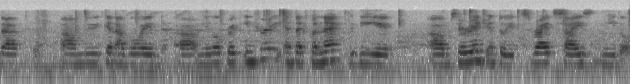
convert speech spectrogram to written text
that um, we can avoid um, needle prick injury and then connect the um, syringe into its right size needle.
